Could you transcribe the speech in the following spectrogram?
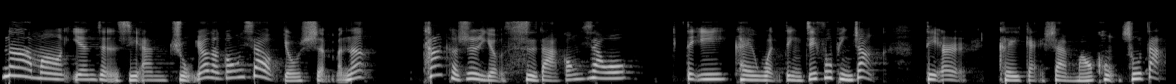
那么烟碱酰胺主要的功效有什么呢？它可是有四大功效哦。第一，可以稳定肌肤屏障；第二，可以改善毛孔粗大；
